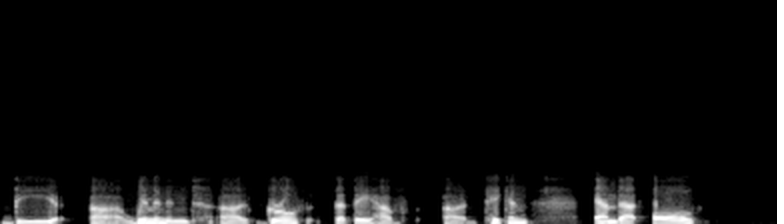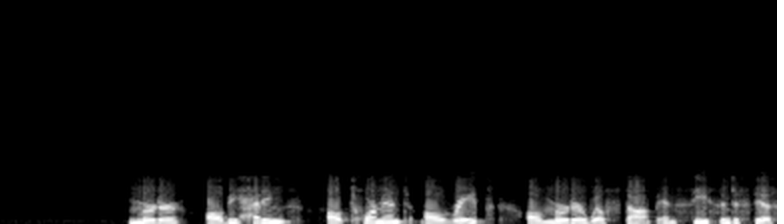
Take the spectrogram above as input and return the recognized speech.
the uh, women and uh, girls that they have uh, taken, and that all murder, all beheadings, all torment, all rape, all murder will stop and cease and desist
